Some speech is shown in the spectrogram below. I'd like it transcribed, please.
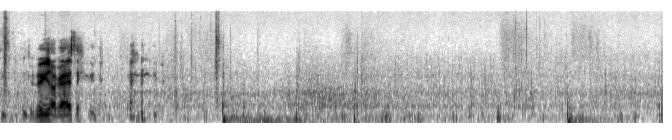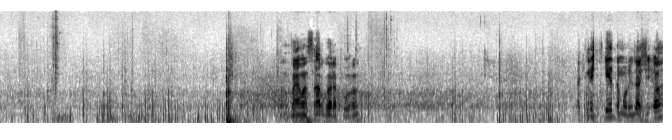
Ia jogar essa aqui. Vai avançar agora, porra. Aqui na esquerda, mano. Da gente, ó.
